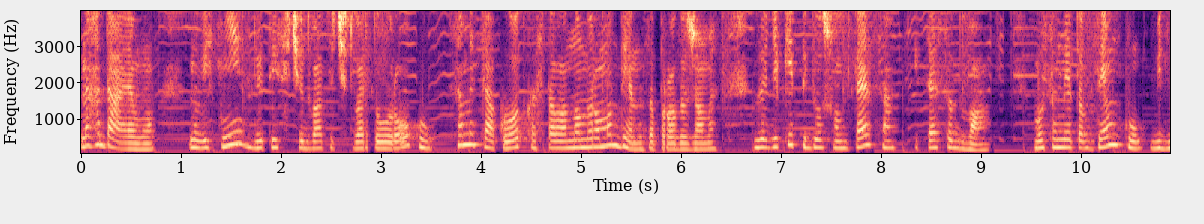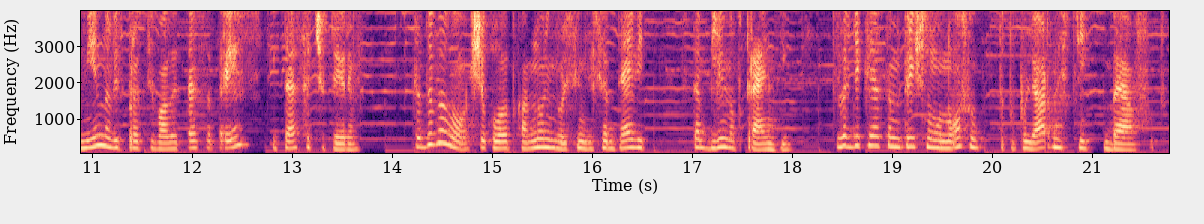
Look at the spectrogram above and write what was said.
Нагадаємо, навесні 2024 року саме ця колодка стала номером один за продажами завдяки підошвам Теса і Теса 2. Восени та взимку відмінно відпрацювали Теса 3 і Теса 4. Це довело, що колодка 0079 стабільно в тренді завдяки асиметричному носу та популярності Barefoot.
